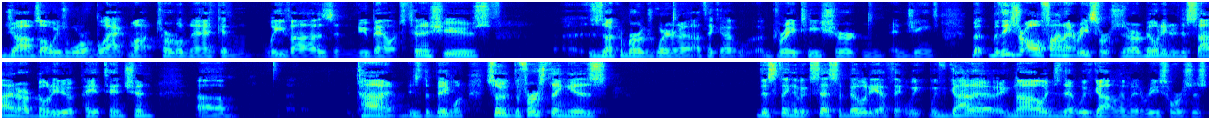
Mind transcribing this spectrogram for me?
Jobs always wore a black mock turtleneck and Levi's and New Balance tennis shoes. Zuckerberg's wearing, a, I think, a, a gray T-shirt and, and, jeans. But but these are all finite resources. Our ability to decide, our ability to pay attention, um, time is the big one. So the first thing is this thing of accessibility, I think we, we've got to acknowledge that we've got limited resources.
